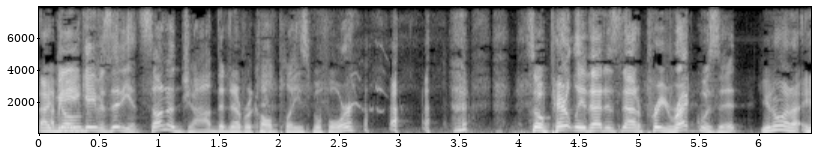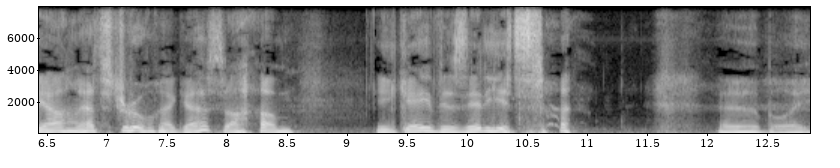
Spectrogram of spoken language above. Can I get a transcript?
I, I mean, he gave his idiot son a job that never called plays before. so apparently that is not a prerequisite. You know what? Yeah, that's true. I guess um, he gave his idiot son. Oh boy.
